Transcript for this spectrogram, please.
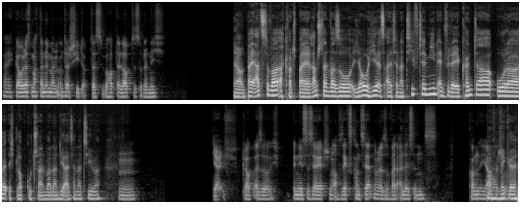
Weil ich glaube, das macht dann immer einen Unterschied, ob das überhaupt erlaubt ist oder nicht. Ja, und bei Ärzte war, ach Quatsch, bei Rammstein war so, yo, hier ist Alternativtermin, entweder ihr könnt da oder ich glaube, Gutschein war dann die Alternative. Hm. Ja, ich glaube, also ich bin nächstes Jahr jetzt schon auf sechs Konzerten oder so, weil alles ins kommende Jahr oh, Mickel,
